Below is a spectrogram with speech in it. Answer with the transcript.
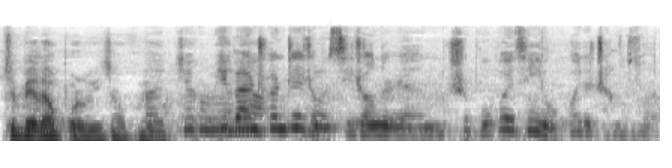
这面料不容易沾灰呃，这个面一般穿这种西装的人是不会进有灰的场所的。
